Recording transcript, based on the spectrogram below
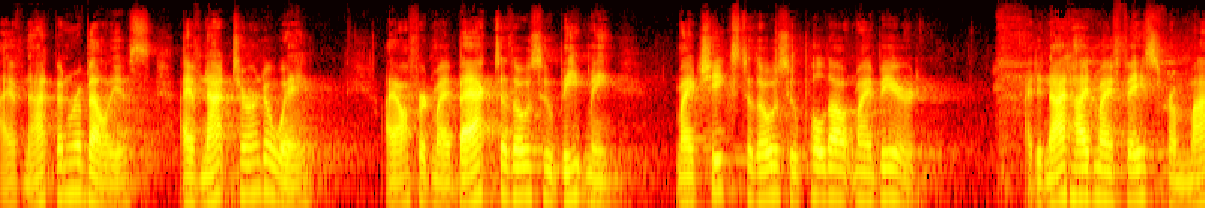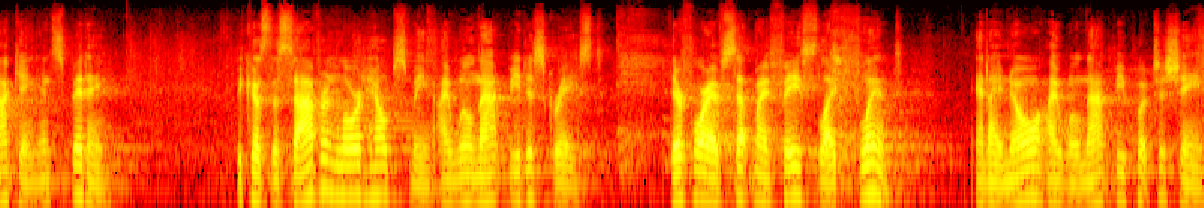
I have not been rebellious. I have not turned away. I offered my back to those who beat me, my cheeks to those who pulled out my beard. I did not hide my face from mocking and spitting. Because the sovereign Lord helps me, I will not be disgraced. Therefore, I have set my face like flint, and I know I will not be put to shame.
